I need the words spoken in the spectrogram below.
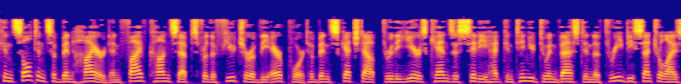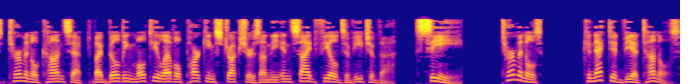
Consultants have been hired and five concepts for the future of the airport have been sketched out. Through the years, Kansas City had continued to invest in the three decentralized terminal concept by building multi level parking structures on the inside fields of each of the C terminals connected via tunnels.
